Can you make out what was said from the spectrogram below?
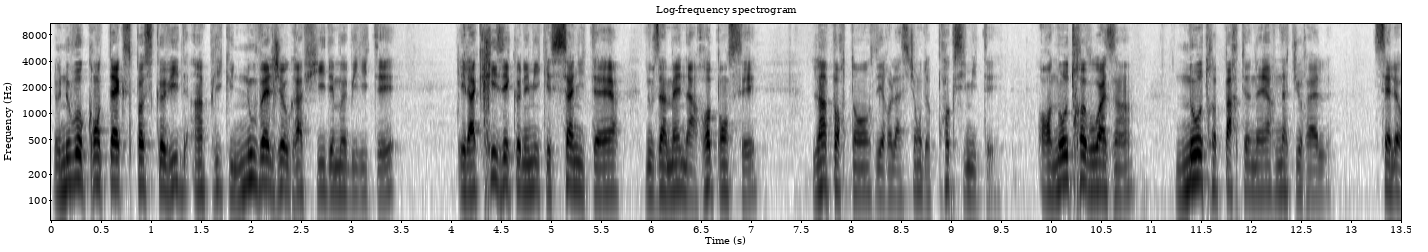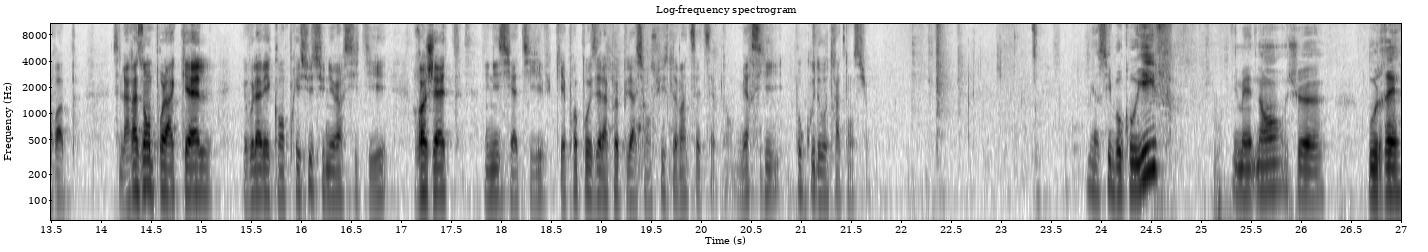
Le nouveau contexte post-Covid implique une nouvelle géographie des mobilités et la crise économique et sanitaire nous amène à repenser l'importance des relations de proximité. Or, notre voisin, notre partenaire naturel, c'est l'Europe. C'est la raison pour laquelle, et vous l'avez compris, Swiss University rejette l'initiative qui est proposée à la population suisse le 27 septembre. Merci beaucoup de votre attention. Merci beaucoup Yves. Et maintenant, je voudrais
